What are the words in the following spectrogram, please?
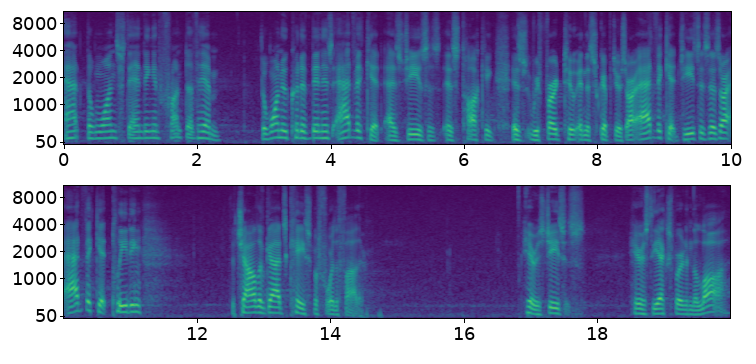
at the one standing in front of him, the one who could have been his advocate, as Jesus is talking, is referred to in the scriptures. Our advocate, Jesus is our advocate, pleading the child of God's case before the Father. Here is Jesus. Here's the expert in the law.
